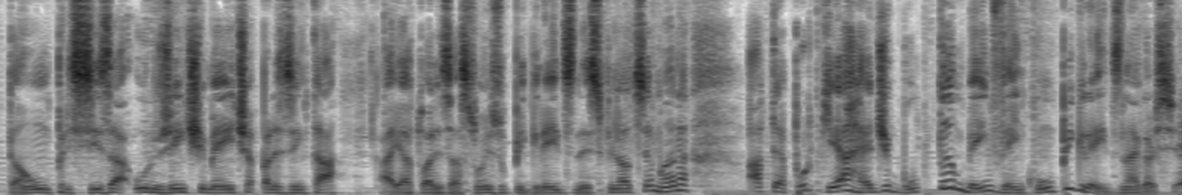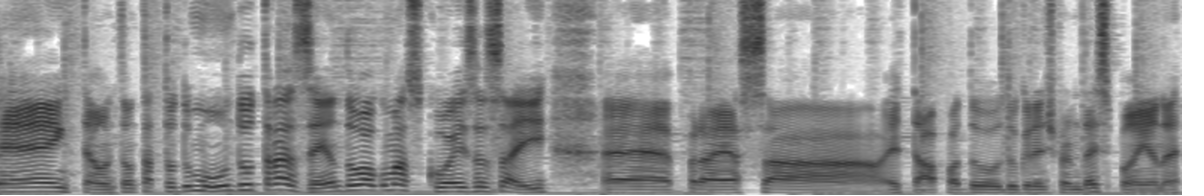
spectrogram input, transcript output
Então precisa urgentemente apresentar aí atualizações, upgrades nesse final de semana, até porque a Red Bull também vem com upgrades, né, Garcia? É, então, então tá todo mundo trazendo algumas coisas aí é, para essa etapa do, do Grande Prêmio da Espanha, né?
